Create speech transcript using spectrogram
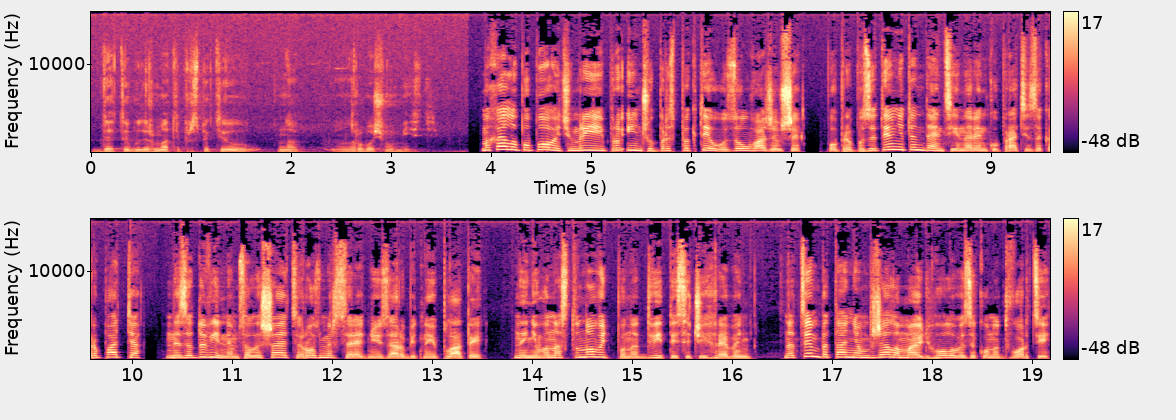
де ти будеш мати перспективу на, на робочому місці. Михайло Попович мріє й про іншу перспективу, зауваживши, попри позитивні тенденції на ринку праці Закарпаття, незадовільним залишається розмір середньої заробітної плати. Нині вона становить понад 2 тисячі гривень. Над цим питанням вже ламають голови законотворці.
